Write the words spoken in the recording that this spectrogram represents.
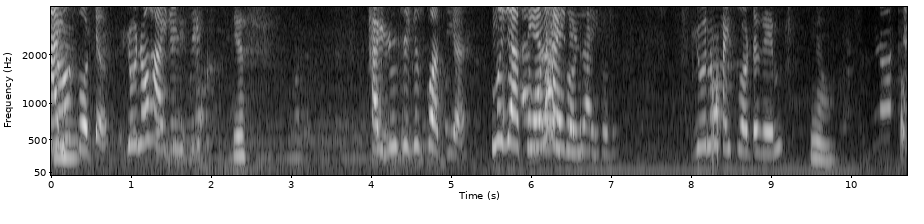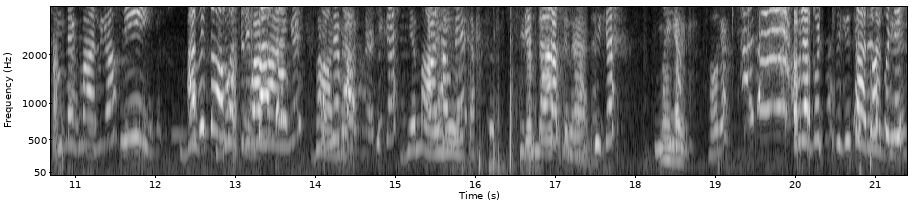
ice water you know hide and seek yes hide and seek किसको आती है मुझे आती है ना हाइड एंड सीक you know ice water game no हमने एक मार लिया अभी तो दूसरी बार मारेंगे हमने भागना है, ठीक है ये मारेंगे फिर हमने रखना है ठीक है ठीक है हो गया अब रखो की सारे फिनिश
